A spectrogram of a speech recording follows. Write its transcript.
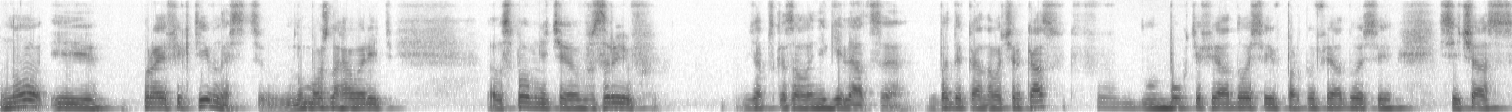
Ну и про эффективность, ну, можно говорить Вспомните взрыв, я бы сказал, аннигиляция БДК Новочеркасск в бухте Феодосии, в порту Феодосии. Сейчас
